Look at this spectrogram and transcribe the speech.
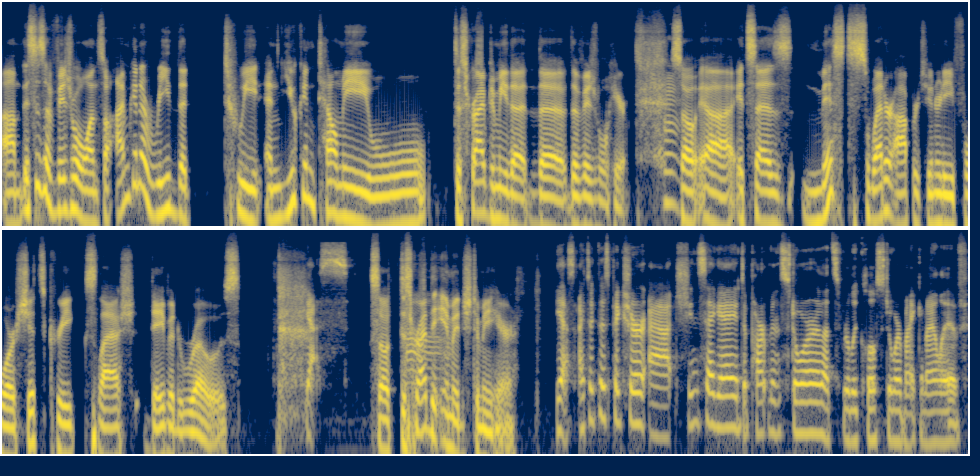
Um, this is a visual one, so I'm going to read the tweet, and you can tell me. w- Describe to me the the the visual here. Mm. So uh, it says missed sweater opportunity for Schitt's Creek slash David Rose. Yes. So describe the Ah. image to me here. Yes. I took this picture at Shinsegae department store. That's really close to where Mike and I live.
